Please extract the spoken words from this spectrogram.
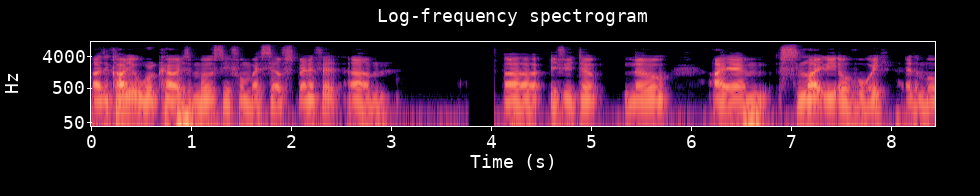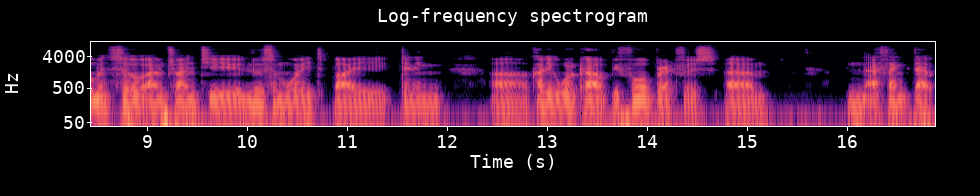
uh, the cardio workout is mostly for my self's benefit. Um, uh, if you don't know, I am slightly overweight at the moment, so I'm trying to lose some weight by getting uh, cardio workout before breakfast. Um, I think that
